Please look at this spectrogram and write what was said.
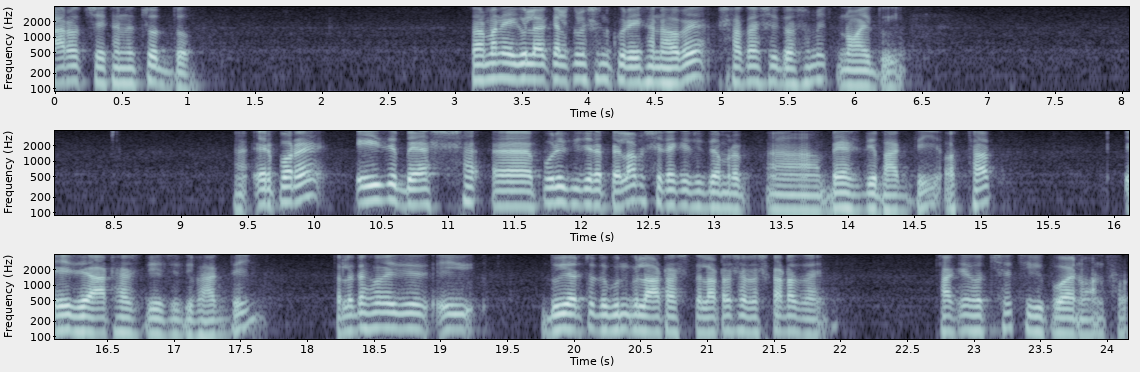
r হচ্ছে এখানে চোদ্দ। তার মানে এগুলা ক্যালকুলেশন করে এখানে হবে সাতাশি দশমিক নয় দুই। হ্যাঁ, এরপরে এই যে ব্যাস পরিধি যেটা পেলাম, সেটাকে যদি আমরা ব্যাস দিয়ে ভাগ দিই, অর্থাৎ এই যে আঠাশ দিয়ে যদি ভাগ দিই, তাহলে দেখো এই যে এই দুই আর চোদ্দ গুণগুলো আঠাশ, তাহলে আঠাশ আঠাশ কাটা যায়। থাকে হচ্ছে থ্রি পয়েন্ট ওয়ান ফোর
